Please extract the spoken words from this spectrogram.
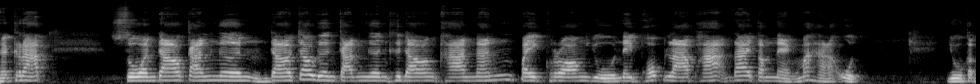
นะครับ ส่วนดาวการเงิน ดาวเจ้าเรือนการเงิน คือดาวอังคารนั้นไปครองอยู่ในภพลาภะได้ตำแหน่งมหาอุด อยู่กับ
